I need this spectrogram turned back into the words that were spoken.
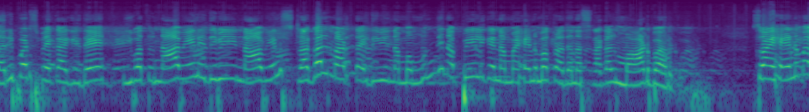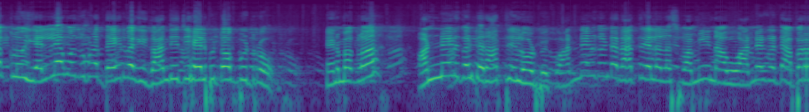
ಸರಿಪಡಿಸಬೇಕಾಗಿದೆ. ಇವತ್ತು ನಾವೇನಿದ್ದೀವಿ, ನಾವೇನು ಸ್ಟ್ರಗಲ್ ಮಾಡ್ತಾ ಇದ್ದೀವಿ, ನಮ್ಮ ಮುಂದಿನ ಪೀಳಿಗೆ, ನಮ್ಮ ಹೆಣ್ಮಕ್ಳು ಅದನ್ನು ಸ್ಟ್ರಗಲ್ ಮಾಡಬಾರ್ದು. ಸೊ ಆ ಹೆಣ್ಮಕ್ಳು ಎಲ್ಲೇ ಹೋದ್ರು ಕೂಡ ಧೈರ್ಯವಾಗಿ ಗಾಂಧೀಜಿ ಹೇಳ್ಬಿಟ್ಟು ಹೋಗ್ಬಿಟ್ರು. ಹೆಣ್ಮಕ್ಳು, ಹನ್ನೆರಡು ಗಂಟೆ ರಾತ್ರಿಯಲ್ಲಿ ಓಡಬೇಕು. ಹನ್ನೆರಡು ಗಂಟೆ ರಾತ್ರಿಯಲ್ಲಲ್ಲ ಸ್ವಾಮಿ, ನಾವು ಹನ್ನೆರಡು ಗಂಟೆ ಅಪರ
